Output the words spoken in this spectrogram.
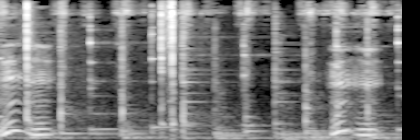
Mm-mm. Mm-mm.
